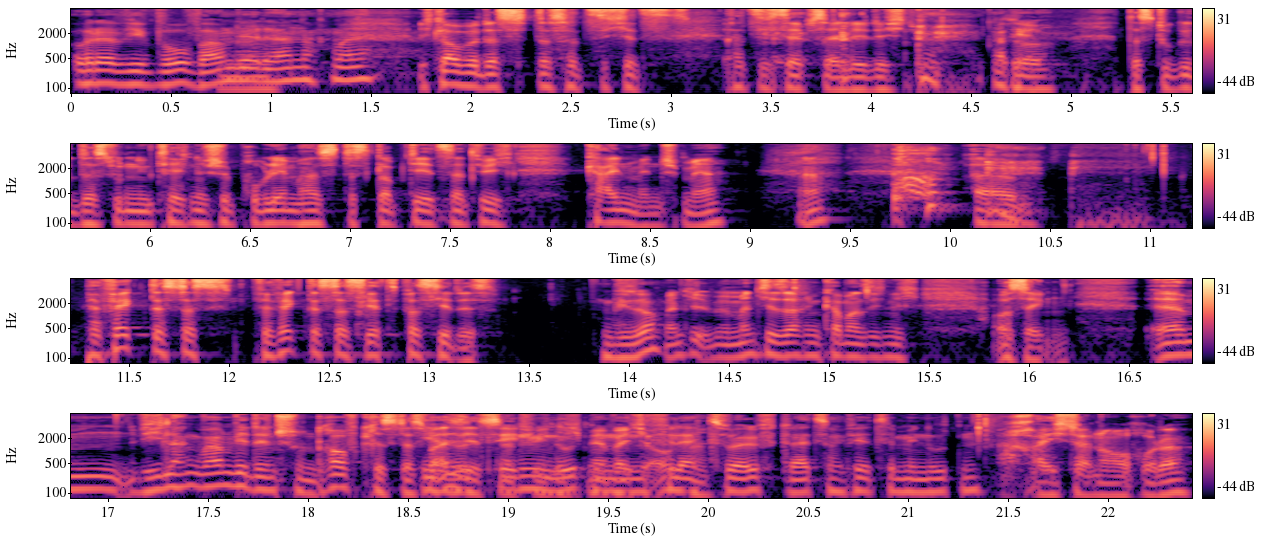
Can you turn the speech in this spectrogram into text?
Oder wie, wo waren wir Nö. da nochmal? Ich glaube, das, das hat sich jetzt hat sich selbst erledigt. Okay. Also, dass du, dass du ein technische Problem hast, das glaubt dir jetzt natürlich kein Mensch mehr. Ja? ähm, perfekt, dass das, perfekt, dass das jetzt passiert ist. Wieso? Manche, manche Sachen kann man sich nicht ausdenken. Ähm, wie lange waren wir denn schon drauf, Chris? Das Ja, weiß so ich jetzt 10 natürlich Minuten, nicht mehr, weil ich auch vielleicht mal, 12, 13, 14 Minuten. Ach, reicht dann auch, oder?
